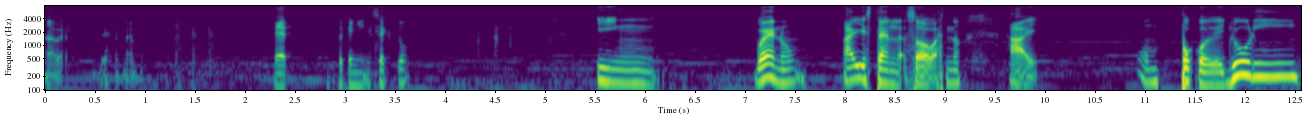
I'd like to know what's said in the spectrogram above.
A ver, déjame ver. Un pequeño insecto. Y... Bueno, ahí están las ovas, ¿no? Hay un poco de Yuri.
